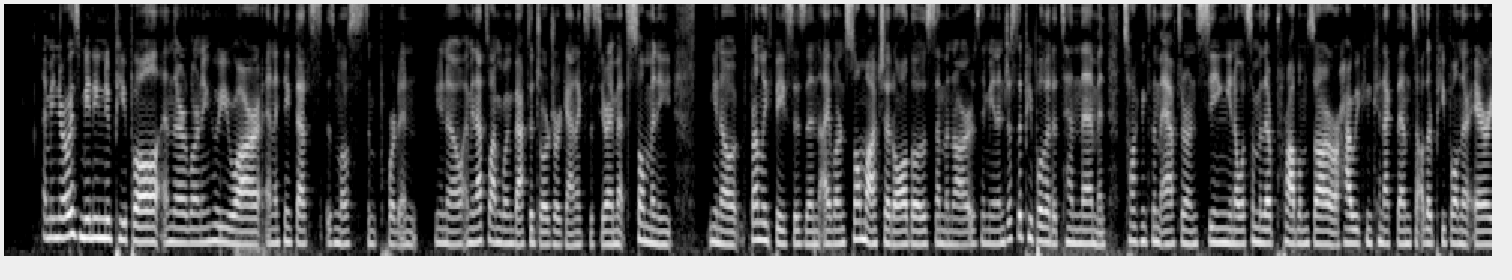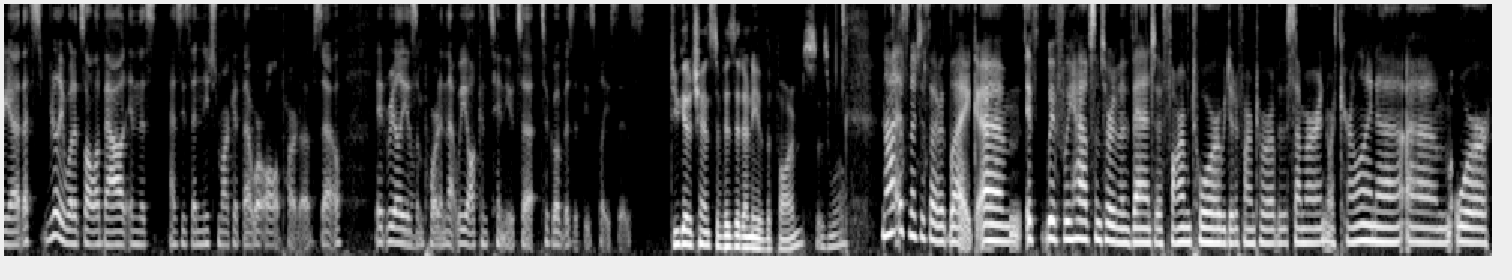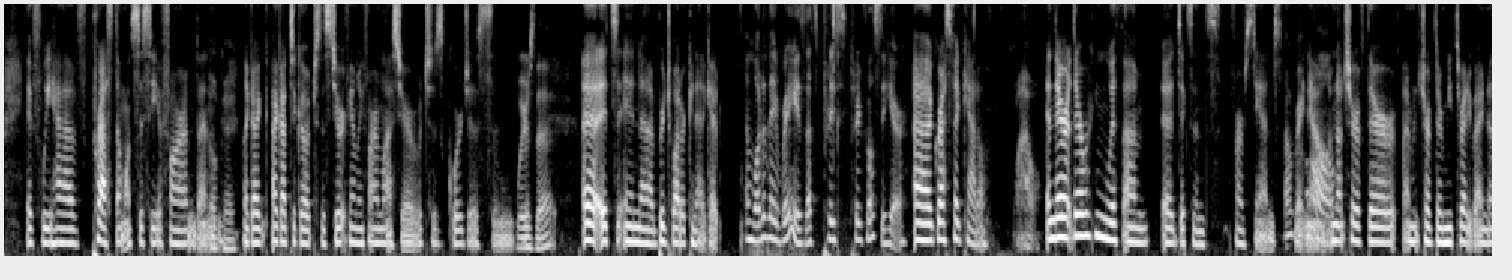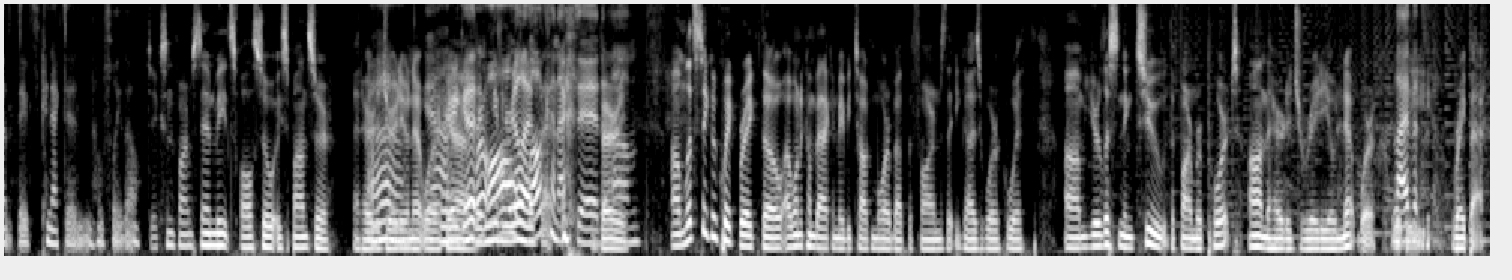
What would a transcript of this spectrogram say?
I mean, you're always meeting new people and they're learning who you are. And I think that's is most important, you know. I mean, that's why I'm going back to Georgia Organics this year. I met so many, you know, friendly faces and I learned so much at all those seminars. I mean, and just the people that attend them and talking to them after and seeing, you know, what some of their problems are or how we can connect them to other people in their area. That's really what it's all about in this, as he said, niche market that we're all a part of. So it really is important that we all continue to, to go visit these places. Do you get a chance to visit any of the farms as well? Not as much as I would like. Um, if if we have some sort of event, a farm tour, we did a farm tour over the summer in North Carolina, um, or if we have press that wants to see a farm, then Okay. like I, I got to go up to the Stuart family farm last year, which is gorgeous, and Where's that? uh, it's in uh, Bridgewater, Connecticut. And what do they raise? That's pretty pretty close to here. Uh, grass-fed cattle, Wow. and they're they're working with um, uh, Dixon's farm stand Oh, right now. I'm not sure if they're I'm not sure if their meat's ready, but I know that they've connected, and hopefully they'll. Dickson Farmstand Meats also a sponsor at Heritage Ah, Radio Network. Very yeah. good. We're didn't even all realize well that. connected. Very. Um, Um, let's take a quick break, though. I want to come back and maybe talk more about the farms that you guys work with. Um, you're listening to the Farm Report on the Heritage Radio Network. We'll Live be right back.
